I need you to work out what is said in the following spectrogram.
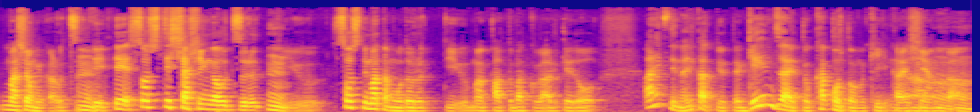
真正面から映っていて、そして写真が映るっていう、そしてまた戻るっていう、まあ、カットバックがあるけど、あれって何かって言ったら、現在と過去との切りう返しやんか。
